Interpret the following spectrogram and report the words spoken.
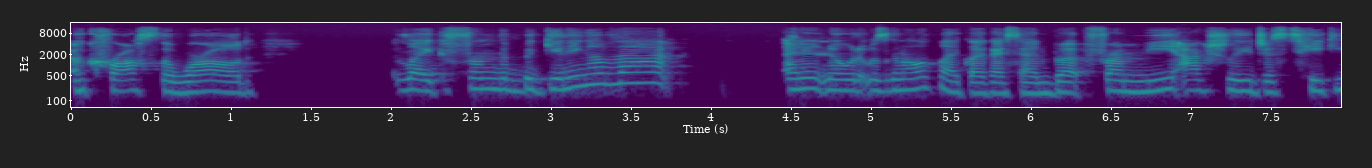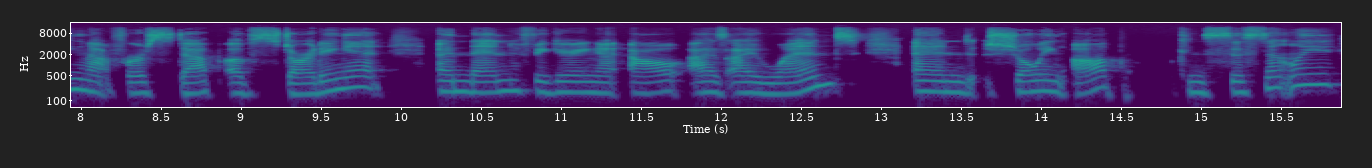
across the world, like from the beginning of that, I didn't know what it was going to look like, like I said. But from me actually just taking that first step of starting it and then figuring it out as I went and showing up consistently,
